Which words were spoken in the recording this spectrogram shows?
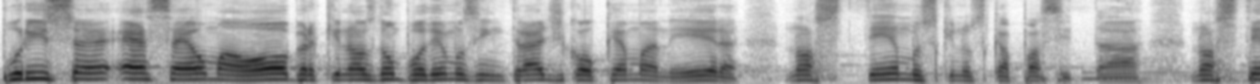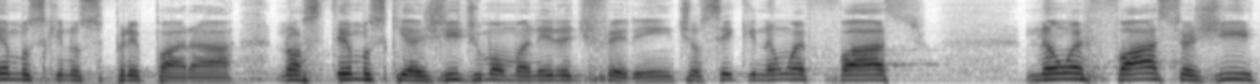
Por isso, é, essa é uma obra que nós não podemos entrar de qualquer maneira. Nós temos que nos capacitar, nós temos que nos preparar, nós temos que agir de uma maneira diferente. Eu sei que não é fácil, não é fácil agir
